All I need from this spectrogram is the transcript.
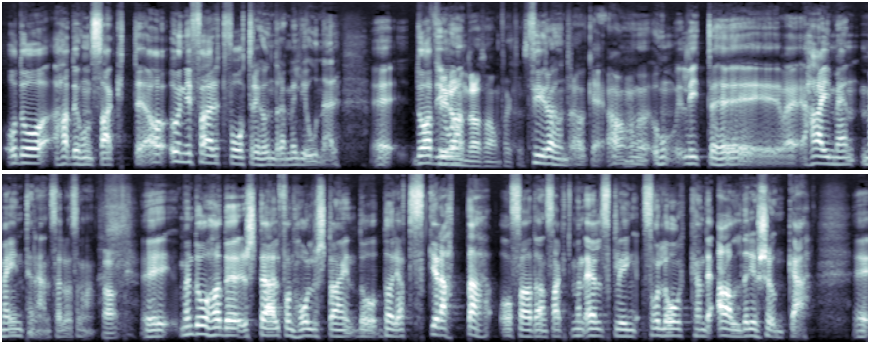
Och då hade hon sagt ja, ungefär 200-300 miljoner. Eh, då hade 400 sa hon faktiskt. 400, okej. Okay. Ja, mm. Lite eh, high maintenance eller vad säger man. Ja. Eh, men då hade Stahl von Holstein då börjat skratta och så hade han sagt men älskling, så lågt kan det aldrig sjunka. Eh,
